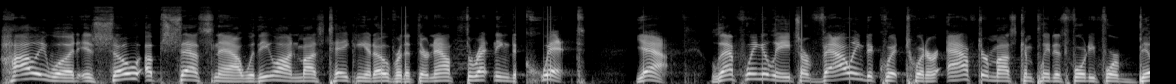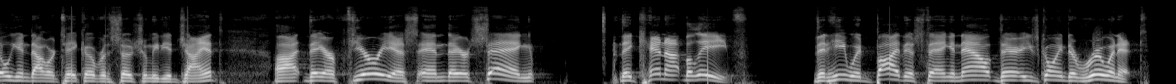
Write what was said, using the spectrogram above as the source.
Hollywood is so obsessed now with Elon Musk taking it over that they're now threatening to quit. Yeah. Left wing elites are vowing to quit Twitter after Musk completed his $44 billion takeover of the social media giant. Uh, they are furious and they're saying they cannot believe that he would buy this thing and now he's going to ruin it.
